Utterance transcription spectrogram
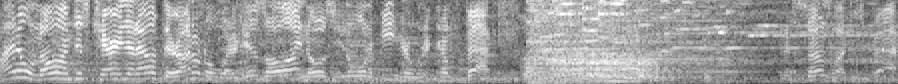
I don't know. I'm just carrying it out there. I don't know what it is. All I know is you don't want to be here when it comes back. And it sounds like it's back.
